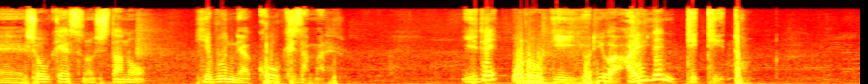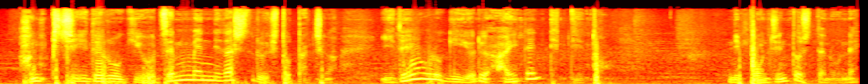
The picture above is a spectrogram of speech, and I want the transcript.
えー、ショーケースの下の碑文にはこう刻まれる。イデオロギーよりはアイデンティティと。反吉イデオロギーを前面に出している人たちがイデオロギーよりアイデンティティと日本人としてのね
